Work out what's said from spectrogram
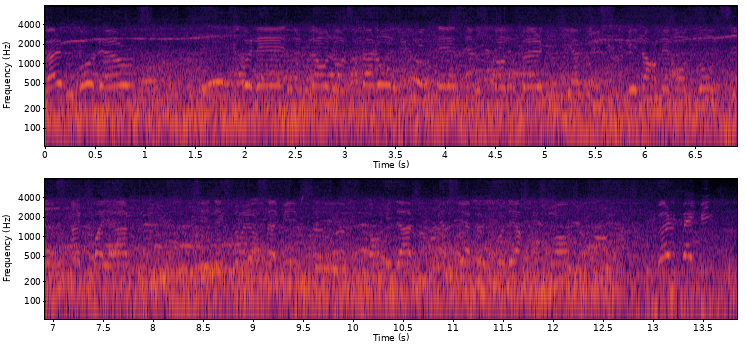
Bulk Models, tu connais, donc là on est au salon du fitness du stand Bulk, il y a juste énormément de monde, c'est incroyable, c'est une expérience à vivre, c'est formidable, merci à Bulk Models franchement. Bulk baby.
